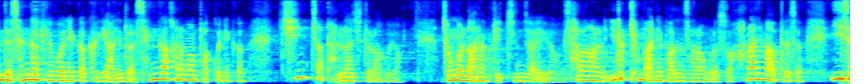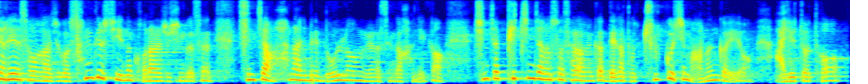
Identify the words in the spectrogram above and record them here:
근데 생각해 보니까 그게 아니더라. 생각 하나만 바꾸니까 진짜 달라지더라고요. 정말 나는 빚진 자예요. 사랑을 이렇게 많이 받은 사람으로서 하나님 앞에서 이 자리에 서 가지고 섬길 수 있는 권한을 주신 것은 진짜 하나님의 놀라운 은혜라 생각하니까 진짜 빚진 자로서 살아가니까 내가 더 줄 것이 많은 거예요. 아직도 더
